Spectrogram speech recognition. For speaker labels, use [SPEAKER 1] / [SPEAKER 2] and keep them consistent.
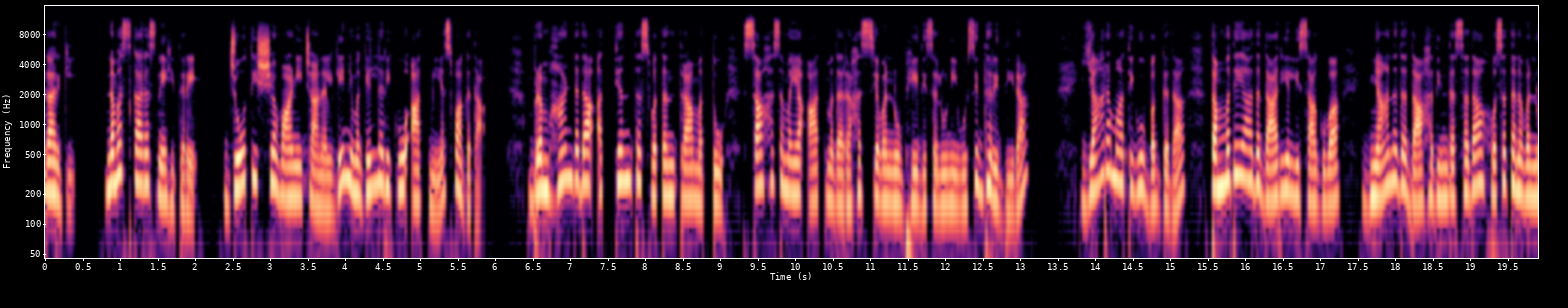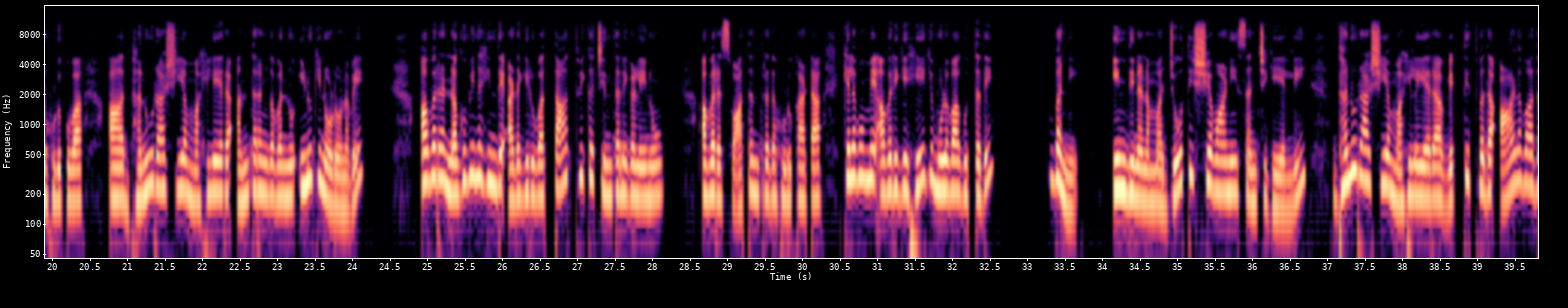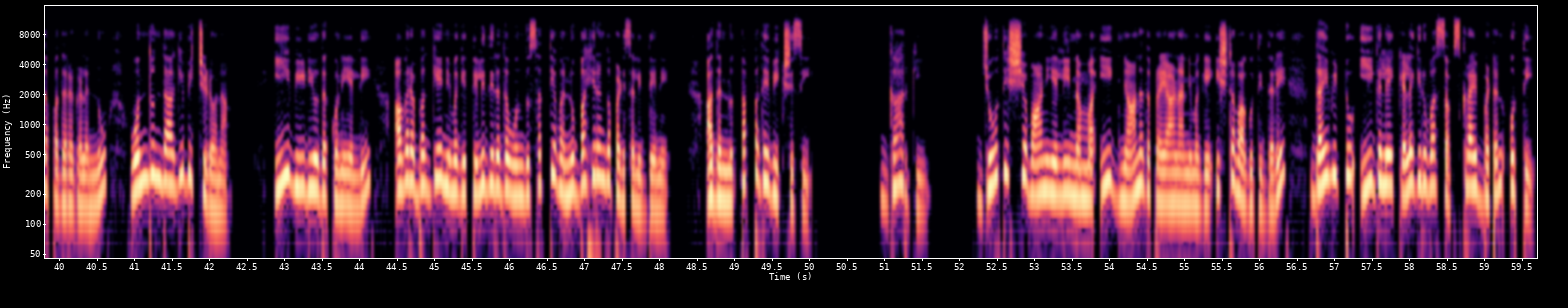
[SPEAKER 1] ಗಾರ್ಗಿ ನಮಸ್ಕಾರ ಸ್ನೇಹಿತರೆ ಜ್ಯೋತಿಷ್ಯವಾಣಿ ಚಾನೆಲ್ಗೆ ನಿಮಗೆಲ್ಲರಿಗೂ ಆತ್ಮೀಯ ಸ್ವಾಗತ. ಬ್ರಹ್ಮಾಂಡದ ಅತ್ಯಂತ ಸ್ವತಂತ್ರ ಮತ್ತು ಸಾಹಸಮಯ ಆತ್ಮದ ರಹಸ್ಯವನ್ನು ಭೇದಿಸಲು ನೀವು ಸಿದ್ಧರಿದ್ದೀರಾ? ಯಾರ ಮಾತಿಗೂ ಬಗ್ಗದ, ತಮ್ಮದೇ ಆದ ದಾರಿಯಲ್ಲಿ ಸಾಗುವ, ಜ್ಞಾನದ ದಾಹದಿಂದ ಸದಾ ಹೊಸತನವನ್ನು ಹುಡುಕುವ ಆ ಧನುರಾಶಿಯ ಮಹಿಳೆಯರ ಅಂತರಂಗವನ್ನು ಇಣುಕಿ ನೋಡೋಣವೇ? ಅವರ ನಗುವಿನ ಹಿಂದೆ ಅಡಗಿರುವ ತಾತ್ವಿಕ ಚಿಂತನೆಗಳೇನು? ಅವರ ಸ್ವಾತಂತ್ರ್ಯದ ಹುಡುಕಾಟ ಕೆಲವೊಮ್ಮೆ ಅವರಿಗೆ ಹೇಗೆ ಮುಳುವಾಗುತ್ತದೆ? ಬನ್ನಿ, ಇಂದಿನ ನಮ್ಮ ಜ್ಯೋತಿಷ್ಯವಾಣಿ ಸಂಚಿಕೆಯಲ್ಲಿ ಧನುರಾಶಿಯ ಮಹಿಳೆಯರ ವ್ಯಕ್ತಿತ್ವದ ಆಳವಾದ ಪದರಗಳನ್ನು ಒಂದೊಂದಾಗಿ ಬಿಚ್ಚಿಡೋಣ. ಈ ವಿಡಿಯೋದ ಕೊನೆಯಲ್ಲಿ ಅವರ ಬಗ್ಗೆ ನಿಮಗೆ ತಿಳಿದಿರದ ಒಂದು ಸತ್ಯವನ್ನು ಬಹಿರಂಗಪಡಿಸಲಿದ್ದೇನೆ. ಅದನ್ನು ತಪ್ಪದೇ ವೀಕ್ಷಿಸಿ. ಗಾರ್ಗಿ ಜ್ಯೋತಿಷ್ಯವಾಣಿಯಲ್ಲಿ ನಮ್ಮ ಈ ಜ್ಞಾನದ ಪ್ರಯಾಣ ನಿಮಗೆ ಇಷ್ಟವಾಗುತ್ತಿದ್ದರೆ, ದಯವಿಟ್ಟು ಈಗಲೇ ಕೆಳಗಿರುವ ಸಬ್ಸ್ಕ್ರೈಬ್ ಬಟನ್ ಒತ್ತಿ.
